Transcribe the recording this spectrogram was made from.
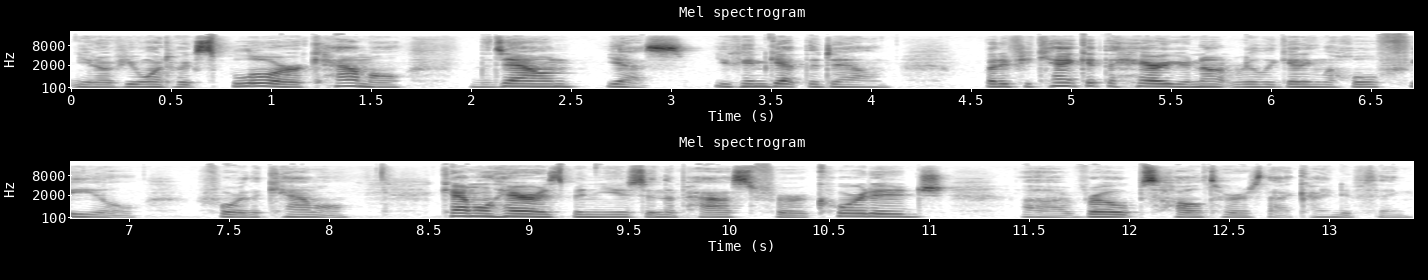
you know if you want to explore camel the down yes you can get the down but if you can't get the hair, you're not really getting the whole feel for the camel. Camel hair has been used in the past for cordage, uh, ropes, halters, that kind of thing.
